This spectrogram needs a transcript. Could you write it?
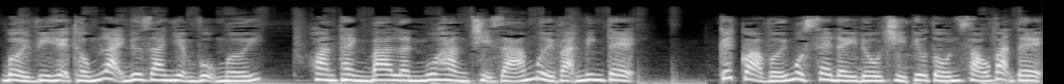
bởi vì hệ thống lại đưa ra nhiệm vụ mới, hoàn thành 3 lần mua hàng trị giá 10 vạn minh tệ. Kết quả với một xe đầy đồ chỉ tiêu tốn 6 vạn tệ.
